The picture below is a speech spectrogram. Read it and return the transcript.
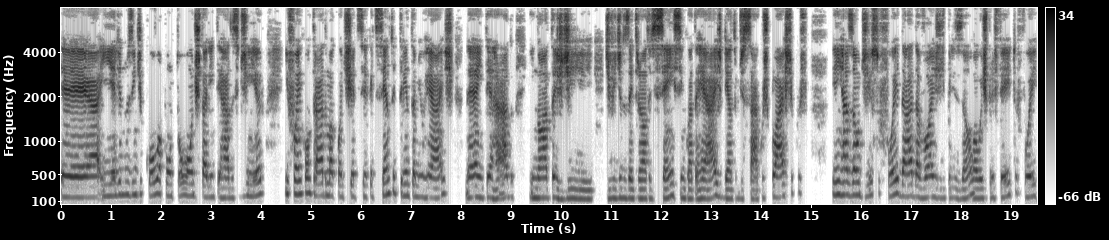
é, e ele nos indicou, apontou onde estaria enterrado esse dinheiro, e foi encontrada uma quantia de cerca de 130 mil reais, né, enterrado em notas de, divididos entre notas de 100 e 50 reais, dentro de sacos plásticos, e em razão disso foi dada a voz de prisão ao ex-prefeito, foi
